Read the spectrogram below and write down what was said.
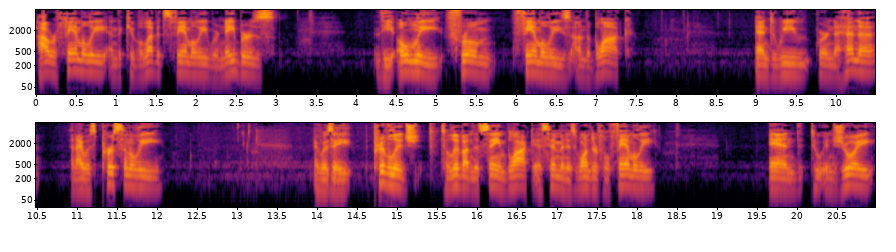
our family and the Kivalevitz family were neighbors, the only from families on the block. And we were in Nehena, and I was personally, it was a privilege to live on the same block as him and his wonderful family, and to enjoy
